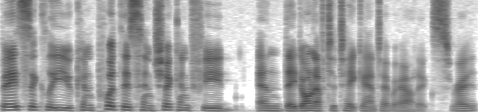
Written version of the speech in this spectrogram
basically you can put this in chicken feed and they don't have to take antibiotics, right?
